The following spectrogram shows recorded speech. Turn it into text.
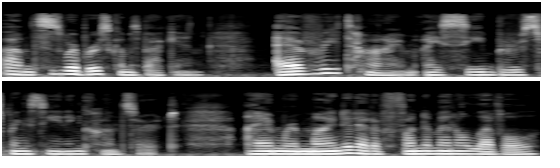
Um, this is where Bruce comes back in. Every time I see Bruce Springsteen in concert, I am reminded at a fundamental level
